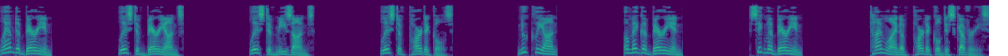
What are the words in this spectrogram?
Lambda baryon List of baryons List of mesons List of particles Nucleon Omega baryon Sigma baryon Timeline of particle discoveries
